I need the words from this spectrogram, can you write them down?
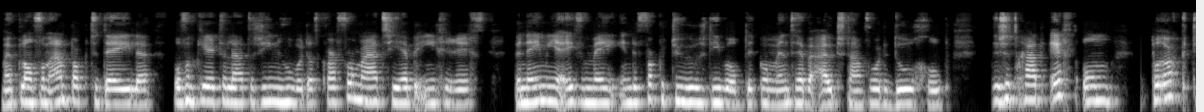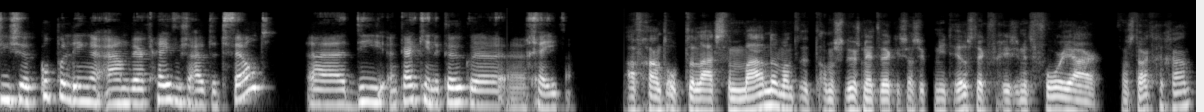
mijn plan van aanpak aanpak te delen of een keer te laten zien hoe we dat qua formatie hebben ingericht. We nemen je even mee in de vacatures die we op dit moment hebben uitstaan voor de doelgroep. Dus het gaat echt om praktische koppelingen aan werkgevers uit het veld uh, die een kijkje in de keuken uh, geven. Afgaand op de laatste maanden, want het ambassadeursnetwerk is, als ik niet heel sterk vergis, in het voorjaar van start gegaan.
